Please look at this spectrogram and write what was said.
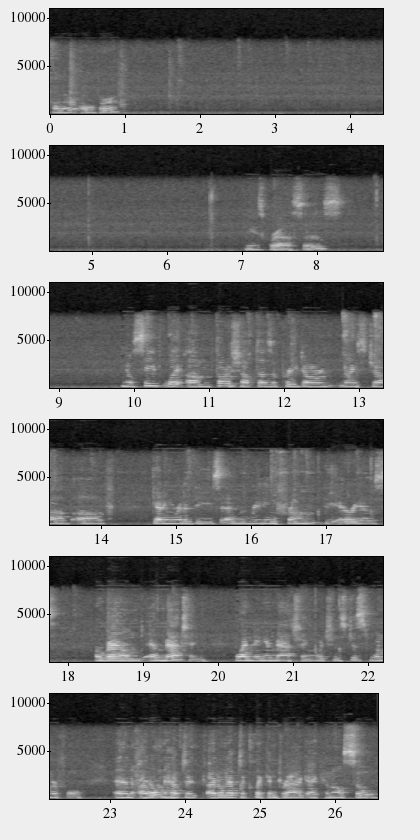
color over these grasses. You'll see um, Photoshop does a pretty darn nice job of getting rid of these and reading from the areas around and matching blending and matching, which is just wonderful. And I don't have to I don't have to click and drag. I can also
